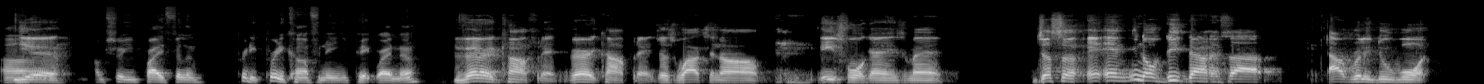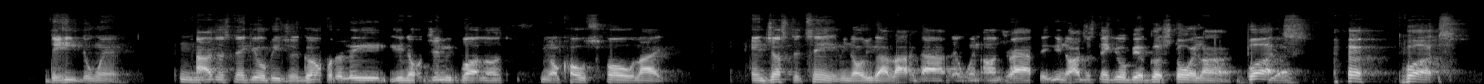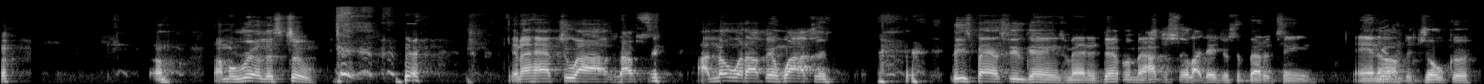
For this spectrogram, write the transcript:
Um, yeah, I'm sure you're probably feeling pretty pretty confident in your pick right now. Very confident, very confident. Just watching um these four games, man. Just a and, and, you know, deep down inside, I really do want the Heat to win. Mm-hmm. I just think it will be just go for the lead. You know, Jimmy Butler, you know, Coach Spo, like, and just the team. You know, you got a lot of guys that went undrafted. You know, I just think it will be a good storyline. But, yeah. but I'm I'm a realist too, and I have two eyes, and I've seen, I know what I've been watching these past few games, man. And Denver, man, I just feel like they're just a better team, and yeah. um, the Joker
